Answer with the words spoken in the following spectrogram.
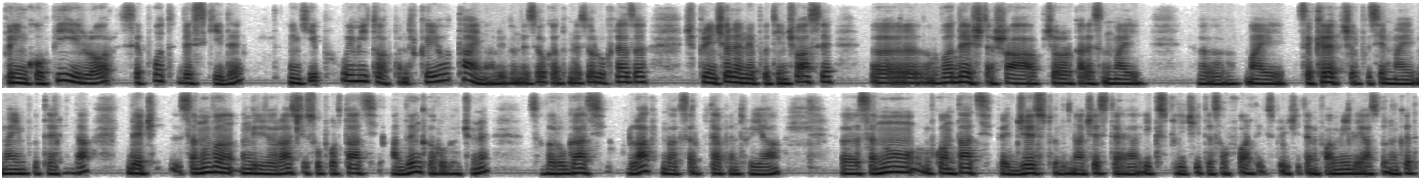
prin copiii lor se pot deschide în chip uimitor, pentru că e o taină a lui Dumnezeu, că Dumnezeu lucrează și prin cele neputincioase uh, vădește așa celor care sunt mai, uh, mai secret, cel puțin mai, mai în putere. Da? Deci să nu vă îngrijorați și suportați adâncă rugăciune, să vă rugați cu lacrimi dacă s-ar putea pentru ea, Uh, să nu contați pe gesturi din acestea explicite sau foarte explicite în familie, astfel încât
